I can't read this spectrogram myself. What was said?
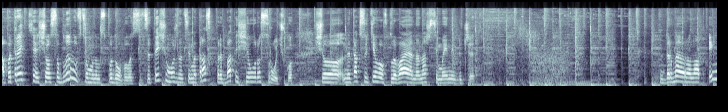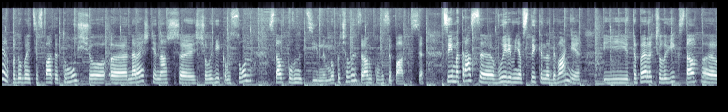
А по-третє, що особливо в цьому нам сподобалося, це те, що можна цей матрас придбати ще у розсрочку, що не так суттєво впливає на наш сімейний бюджет. Dormeo Roll-Up Air подобається спати тому, що е, нарешті наш е, з чоловіком сон став повноцінним. Ми почали зранку висипатися. Цей матрас е, вирівняв стики на дивані, і тепер чоловік став е,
